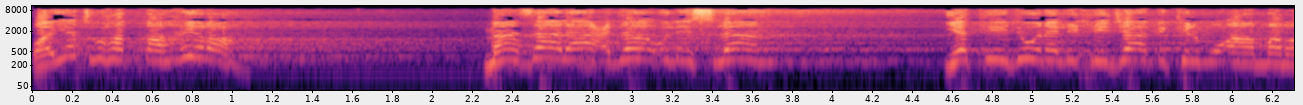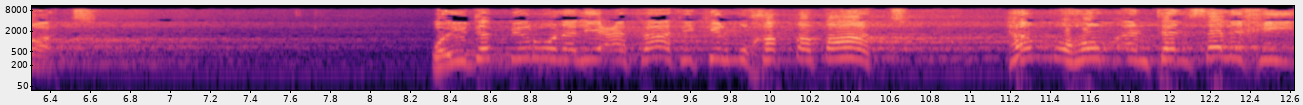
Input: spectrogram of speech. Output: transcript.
وأيتها الطاهرة ما زال أعداء الإسلام يكيدون لحجابك المؤامرات ويدبرون لعفافك المخططات همهم أن تنسلخي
